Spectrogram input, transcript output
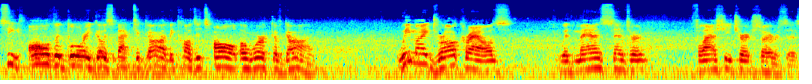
See, all the glory goes back to God because it's all a work of God. We might draw crowds with man centered, flashy church services,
